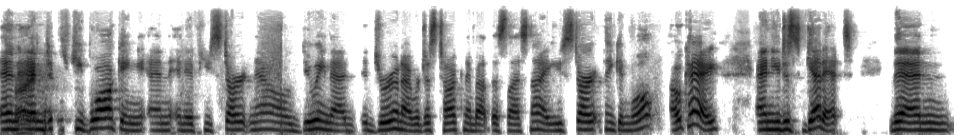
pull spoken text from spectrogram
and right. and just keep walking and and if you start now doing that drew and i were just talking about this last night you start thinking well okay and you just get it then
